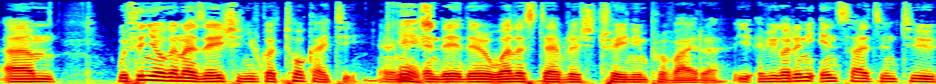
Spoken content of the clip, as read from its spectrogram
Um, within your organization, you've got Torque IT, and, Yes. and they're, they're a well-established training provider. You, have you got any insights into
